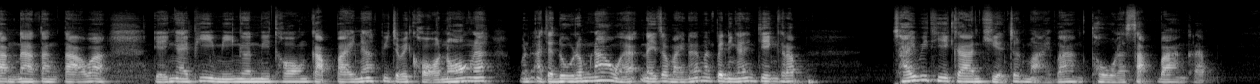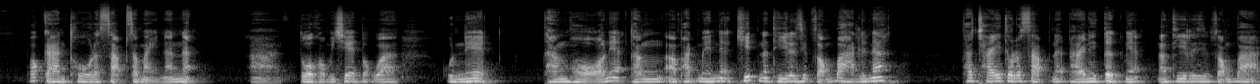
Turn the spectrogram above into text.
ตั้งหน้าตั้งตาว่า เดี๋ยวยังไงพี่มีเงินมีทองกลับไปนะ พี่จะไปขอน้องนะ มันอาจจะดูน้ำเน่าฮะในสมัยนั้นมันเป็นอย่างนั้นจริง ๆ ครับ ใช้วิธีการเขียนจดหมายบ้าง โทรศัพท์บ้างครับ เพราะการโทรศัพท์สมัยนั้นน่ะตัวของพิเชษบอกว่าคุณเนตทางหอเนี่ยทางอพาร์ตเมนต์เนี่ยคิดนาทีละสิบสองบาทเลยนะ ถ้าใช้โทรศัพท์เนี่ยภายในตึกเนี่ยนาทีละสิบสองบาท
